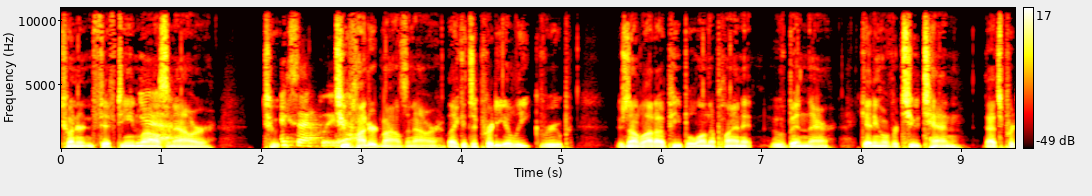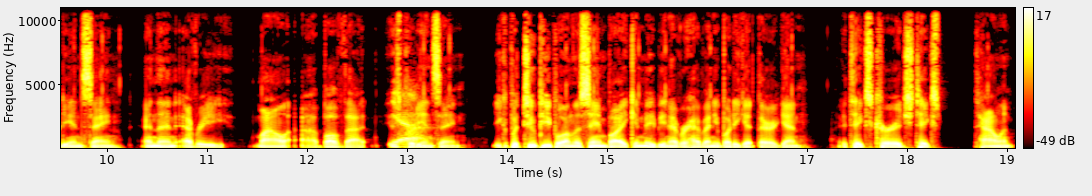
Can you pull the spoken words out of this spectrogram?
215 miles an hour, to Exactly. yeah. 200 miles an hour. Like it's a pretty elite group. There's not a lot of people on the planet who've been there. Getting over 210, that's pretty insane. And then every mile above that is Yeah. pretty insane. You could put two people on the same bike and maybe never have anybody get there again. It takes courage, takes talent,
